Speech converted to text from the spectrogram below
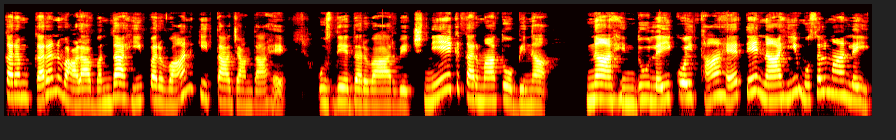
ਕਰਮ ਕਰਨ ਵਾਲਾ ਬੰਦਾ ਹੀ ਪ੍ਰਵਾਨ ਕੀਤਾ ਜਾਂਦਾ ਹੈ। ਉਸ ਦੇ ਦਰਬਾਰ ਵਿੱਚ ਨੇਕ ਕਰਮਾਂ ਤੋਂ ਬਿਨਾ ਨਾ ਹਿੰਦੂ ਲਈ ਕੋਈ ਥਾਂ ਹੈ ਤੇ ਨਾ ਹੀ ਮੁਸਲਮਾਨ ਲਈ।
